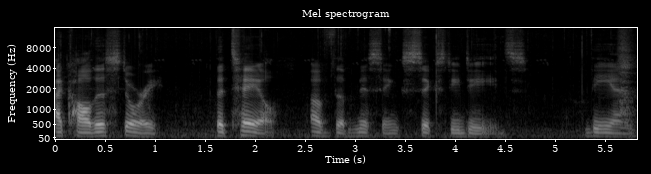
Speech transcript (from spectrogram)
I call this story The Tale of the Missing 60 Deeds. The end.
